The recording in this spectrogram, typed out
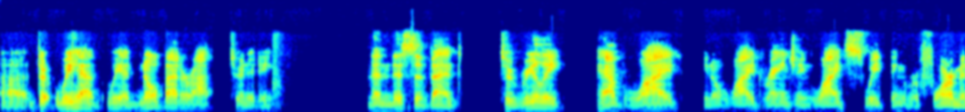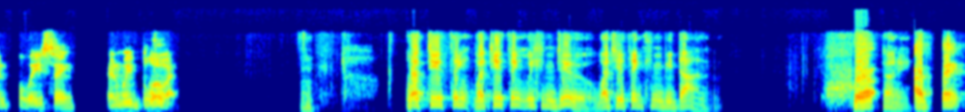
Uh, there, we have we had no better opportunity than this event to really have wide, you know, wide ranging, wide sweeping reform in policing, and we blew it. Mm. What do you think? What do you think we can do? What do you think can be done, Well, Tony? I think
